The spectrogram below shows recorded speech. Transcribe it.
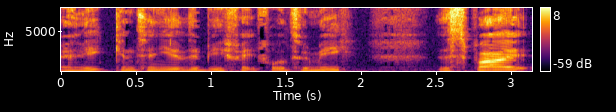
and He continued to be faithful to me, despite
